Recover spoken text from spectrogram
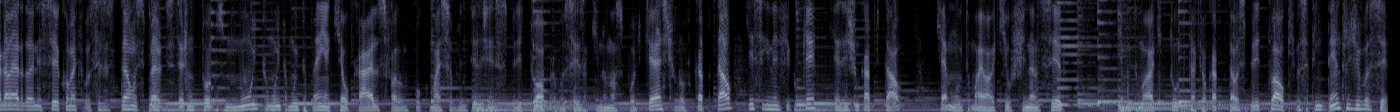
Olá galera do ANC, como é que vocês estão? Espero que estejam todos muito, muito, muito bem. Aqui é o Carlos falando um pouco mais sobre inteligência espiritual para vocês aqui no nosso podcast, o Novo Capital, que significa o quê? Que existe um capital que é muito maior que o financeiro, que é muito maior que tudo, tá? Que é o capital espiritual que você tem dentro de você.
